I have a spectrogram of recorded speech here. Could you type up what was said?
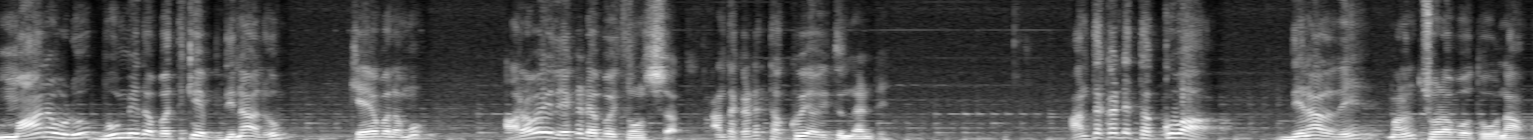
మానవుడు భూమి మీద బతికే దినాలు కేవలము అరవై లేక డెబ్బై సంవత్సరాలు. అంతకంటే తక్కువే అవుతుందండి. అంతకంటే తక్కువ దినాలని మనం చూడబోతూ ఉన్నాం.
